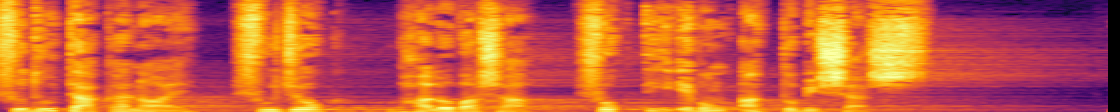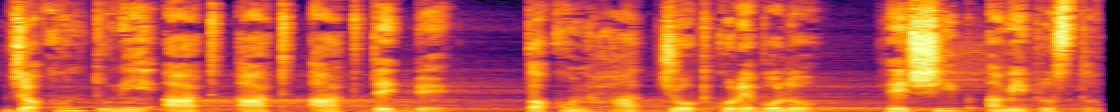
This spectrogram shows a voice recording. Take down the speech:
শুধু টাকা নয়, সুযোগ, ভালোবাসা, শক্তি এবং আত্মবিশ্বাস। যখন তুমি আট আট আট দেখবে, তখন হাত জোট করে বলো, হে শিব, আমি প্রস্তুত।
